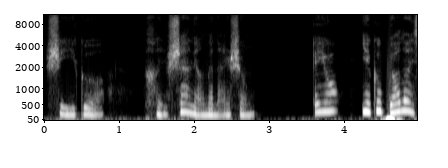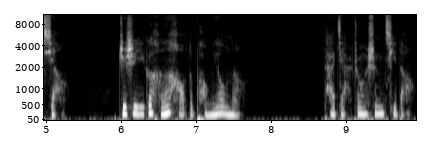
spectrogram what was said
是一个很善良的男生。哎呦，叶哥不要乱想，只是一个很好的朋友呢。他假装生气道：“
